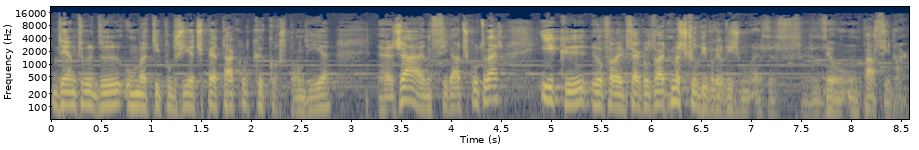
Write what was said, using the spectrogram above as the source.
dentro de uma tipologia de espetáculo que correspondia eh, já a necessidades culturais e que, eu falei do século XVIII, mas que o liberalismo eh, deu um passo enorme.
